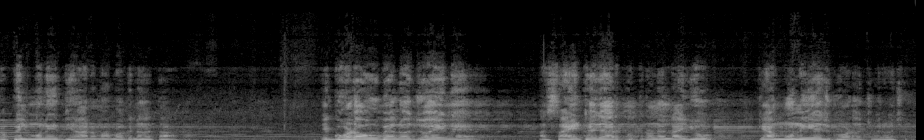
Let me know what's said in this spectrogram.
કપિલ મુનિ ધ્યાનમાં મગ્ન હતા. એ ઘોડો ઉભેલો જોઈને આ સાઠ હજાર પુત્રોને લાગ્યું કે આ મુનિએ જ ઘોડો ચોર્યો છે.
